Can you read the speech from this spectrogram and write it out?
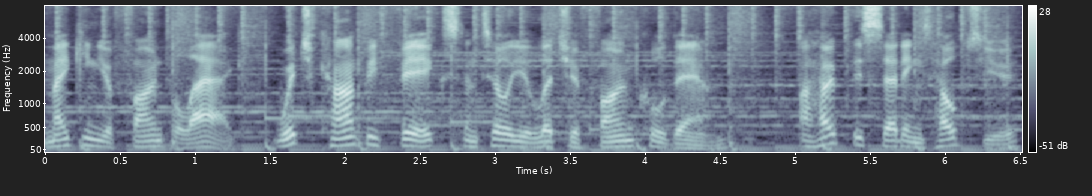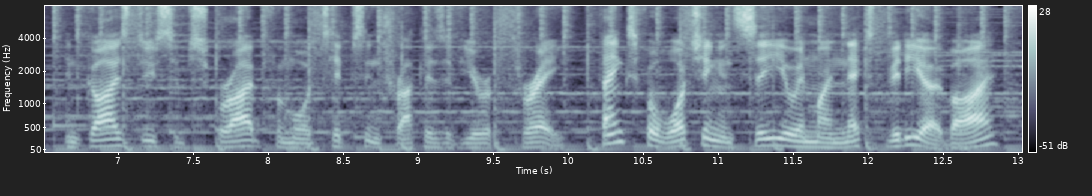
making your phone to lag, which can't be fixed until you let your phone cool down. I hope this settings helps you, and guys do subscribe for more tips in Truckers of Europe 3. Thanks for watching and see you in my next video, bye!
